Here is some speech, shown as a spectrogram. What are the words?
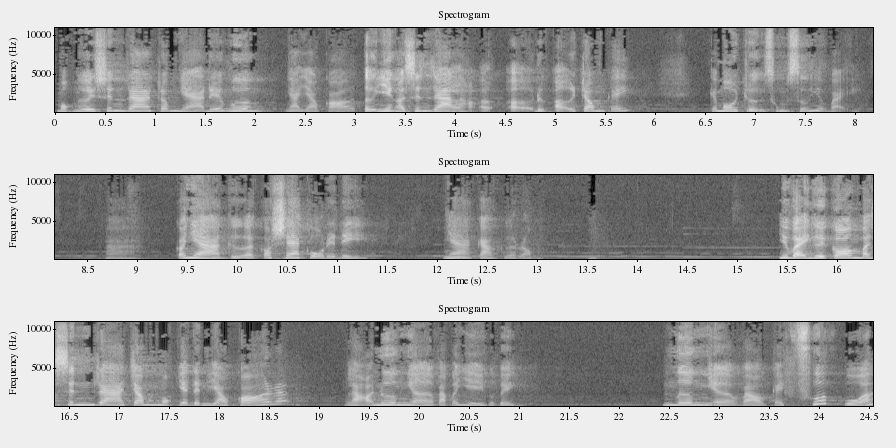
Một người sinh ra trong nhà đế vương nhà giàu có tự nhiên họ sinh ra là họ ở, ở được ở trong cái cái môi trường sung sướng như vậy. À, có nhà cửa có xe cộ để đi nhà cao cửa rộng. Như vậy người con mà sinh ra trong một gia đình giàu có đó là họ nương nhờ vào cái gì quý vị? Nương nhờ vào cái phước của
